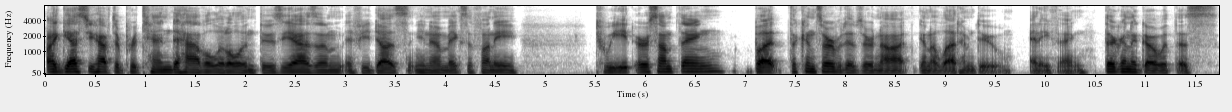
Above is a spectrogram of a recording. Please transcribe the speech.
I guess you have to pretend to have a little enthusiasm if he does, you know, makes a funny tweet or something, but the conservatives are not going to let him do anything. They're going to go with this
